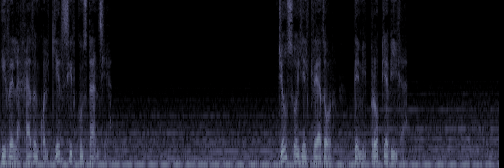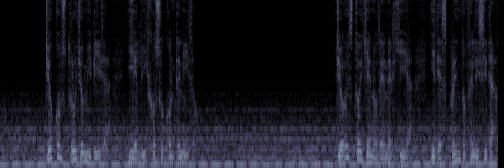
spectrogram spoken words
y relajado en cualquier circunstancia. Yo soy el creador de mi propia vida. Yo construyo mi vida y elijo su contenido. Yo estoy lleno de energía y desprendo felicidad.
